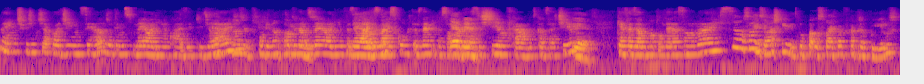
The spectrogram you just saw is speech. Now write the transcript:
bem, acho que a gente já pode ir encerrando, já temos meia horinha quase aqui de é, live. Nós combinamos, combinamos meia horinha, fazer meia lives hora, mais curtas, né? Para o pessoal é, poder né? assistir, não ficar muito cansativo. É. Quer fazer alguma ponderação a mais? Não, só isso. Eu acho que os pais podem ficar tranquilos,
